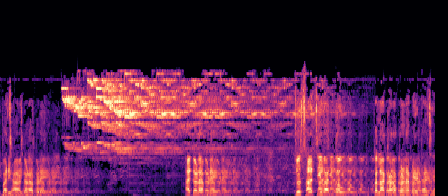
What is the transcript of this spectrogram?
ફરી પાછા આગળ આપણે આગળ આપણે જો સાચી વાત કહું તો કલાકારો ઘણા બેઠા છે.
